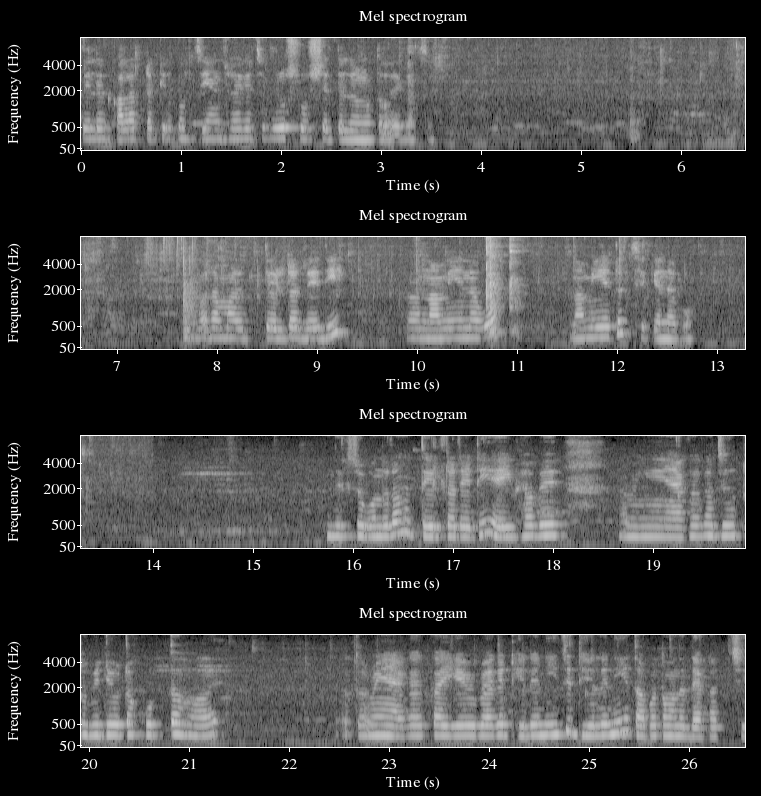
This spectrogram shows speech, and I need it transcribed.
তেলের কালারটা কীরকম চেঞ্জ হয়ে গেছে, পুরো সর্ষের তেলের মতো হয়ে গেছে। এবার আমার তেলটা রেডি নামিয়ে নেব। নামিয়ে এটা ছেঁকে নেব। দেখছ বন্ধুরা, আমার তেলটা রেডি এইভাবে আমি একা একা যেহেতু ভিডিওটা করতে হয়, তো আমি একা একা এইভাবে ব্যাগে ঢেলে নিয়েছি। ঢেলে নিয়ে তারপর তোমাদের দেখাচ্ছি।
